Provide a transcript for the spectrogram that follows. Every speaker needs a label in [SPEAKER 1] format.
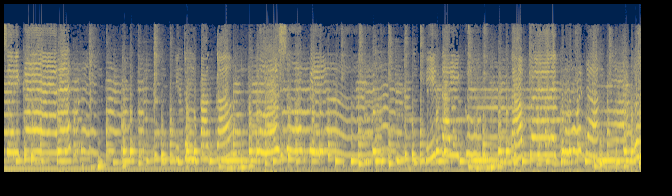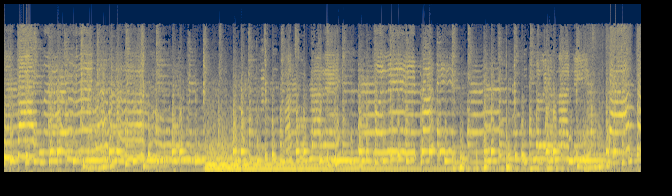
[SPEAKER 1] sirikeret ditumpakkan Sophia ditariku tapel kuda lompat nanya maksud nare melipati melinadi tatatan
